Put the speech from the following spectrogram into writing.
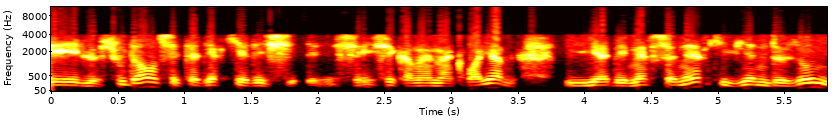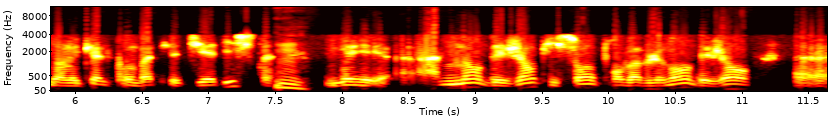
et le Soudan, c'est-à-dire qu'il y a des, c'est quand même incroyable. Il y a des mercenaires qui viennent de zones dans lesquelles combattent les djihadistes, hmm. mais amenant des gens qui sont probablement des gens euh,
